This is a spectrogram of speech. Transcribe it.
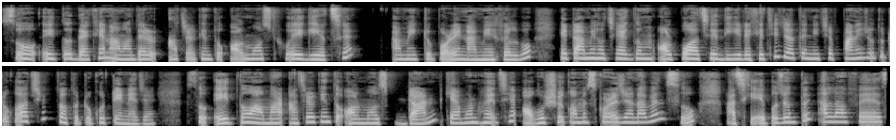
সো এই তো দেখেন আমাদের আচার কিন্তু অলমোস্ট হয়ে গিয়েছে। আমি একটু পরে নামিয়ে ফেলব। এটা আমি হচ্ছে একদম অল্প আছে দিয়ে রেখেছি যাতে নিচে পানি যতটুকু আছে ততটুকু টেনে যায়। সো এই তো আমার আচার কিন্তু অলমোস্ট ডান। কেমন হয়েছে অবশ্যই কমেন্টস করে জানাবেন। সো আজকে এ পর্যন্তই। আল্লাহ হাফেজ।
